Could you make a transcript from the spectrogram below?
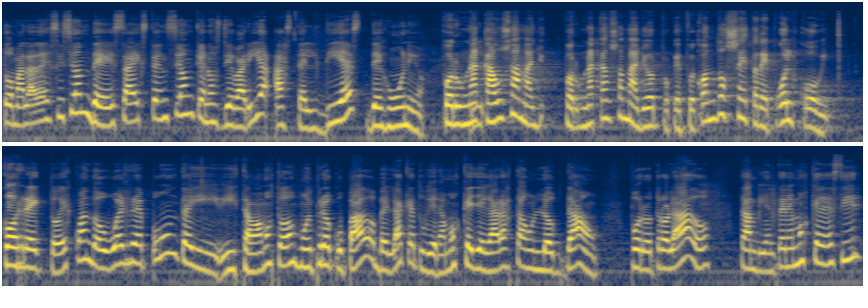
toma la decisión de esa extensión que nos llevaría hasta el 10 de junio. Por una causa mayor, por una causa mayor, porque fue cuando se trepó el COVID. Correcto, es cuando hubo el repunte y, y estábamos todos muy preocupados, ¿verdad? Que tuviéramos que llegar hasta un lockdown. Por otro lado, también tenemos que decir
